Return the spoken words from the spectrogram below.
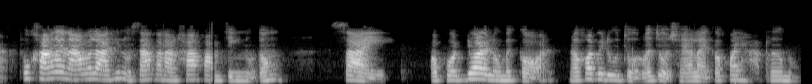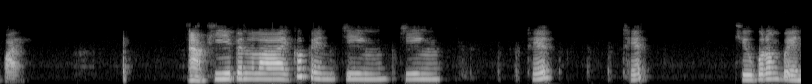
ะทุกครั้งเลยนะ เวลาที่หนูสร้างตารางค่าความจริงหนูต้องใส่ประพจน์ย่อยลงไปก่อน แล้วค่อยไปดูโจทย์ว่าโจทย์ใช้อะไรก็ค่อยหาเพิ่มลงไป อะ p เป็นอะไรก็เป็นจริงจริงเท็จเท็จ Q ก็ต้องเป็น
